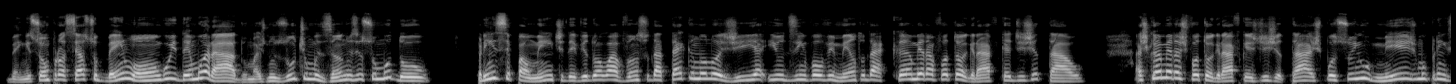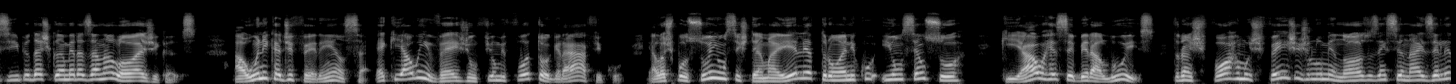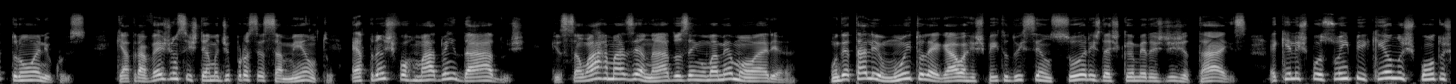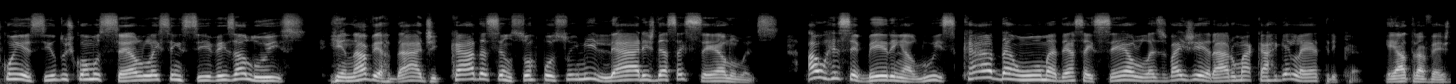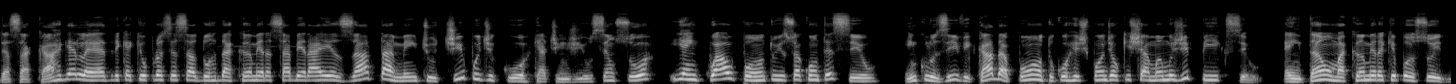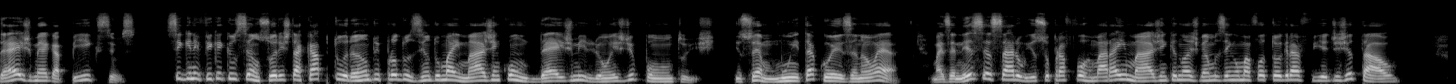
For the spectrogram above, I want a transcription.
Bem, isso é um processo bem longo e demorado, mas nos últimos anos isso mudou, principalmente devido ao avanço da tecnologia e o desenvolvimento da câmera fotográfica digital. As câmeras fotográficas digitais possuem o mesmo princípio das câmeras analógicas. A única diferença é que, ao invés de um filme fotográfico, Elas possuem um sistema eletrônico e um sensor, que, ao receber a luz, transforma os feixes luminosos em sinais eletrônicos, que, através de um sistema de processamento, é transformado em dados, que são armazenados em uma memória. Um detalhe muito legal a respeito dos sensores das câmeras digitais é que eles possuem pequenos pontos conhecidos como células sensíveis à luz. E, na verdade, cada sensor possui milhares dessas células. Ao receberem a luz, cada uma dessas células vai gerar uma carga elétrica. É através dessa carga elétrica que o processador da câmera saberá exatamente o tipo de cor que atingiu o sensor e em qual ponto isso aconteceu. Inclusive, cada ponto corresponde ao que chamamos de pixel. Então, uma câmera que possui 10 megapixels significa que o sensor está capturando e produzindo uma imagem com 10 milhões de pontos. Isso é muita coisa, não é? Mas é necessário isso para formar a imagem que nós vemos em uma fotografia digital.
